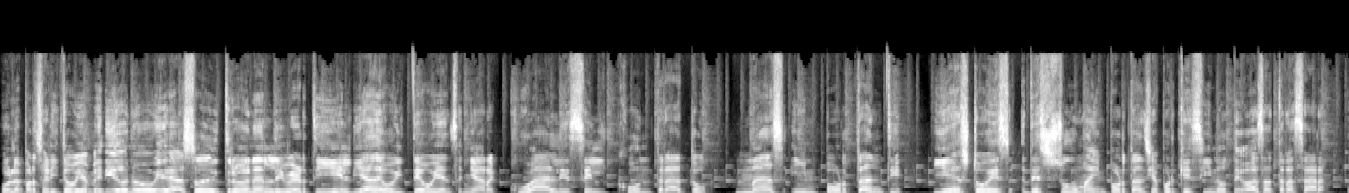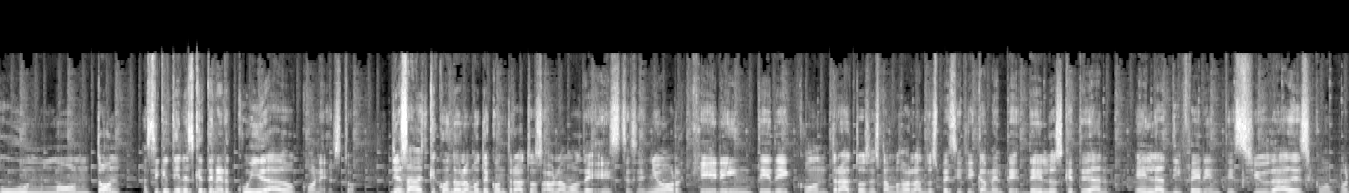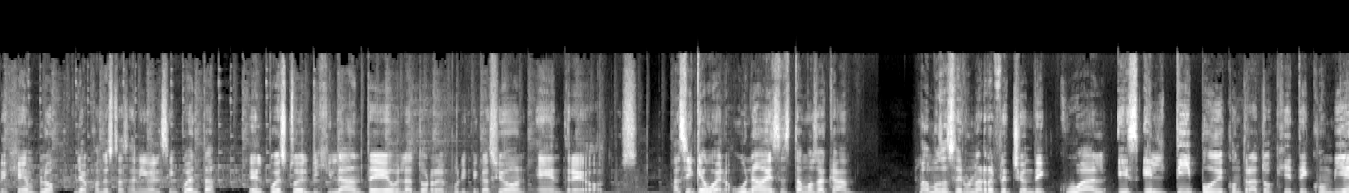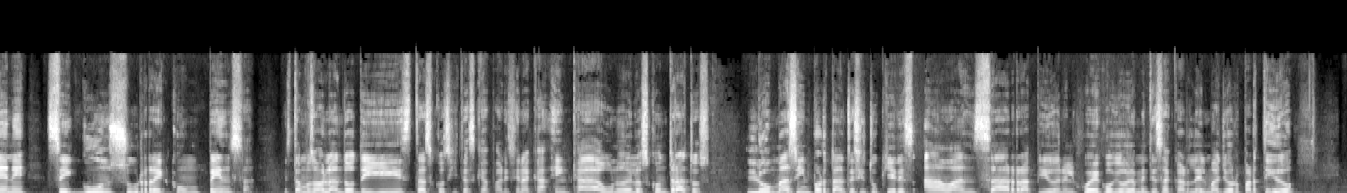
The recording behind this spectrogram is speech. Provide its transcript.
Hola parcerito, bienvenido a un nuevo videazo de Tron and Liberty. El día de hoy te voy a enseñar cuál es el contrato más importante. Y esto es de suma importancia porque si no te vas a atrasar un montón. Así que tienes que tener cuidado con esto. Ya sabes que cuando hablamos de contratos hablamos de este señor gerente de contratos. Estamos hablando específicamente de los que te dan en las diferentes ciudades, como por ejemplo, ya cuando estás a nivel 50 el puesto del vigilante o la torre de purificación, entre otros. Así que bueno, una vez estamos acá, vamos a hacer una reflexión de cuál es el tipo de contrato que te conviene según su recompensa. Estamos hablando de estas cositas que aparecen acá en cada uno de los contratos. Lo más importante si tú quieres avanzar rápido en el juego y obviamente sacarle el mayor partido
